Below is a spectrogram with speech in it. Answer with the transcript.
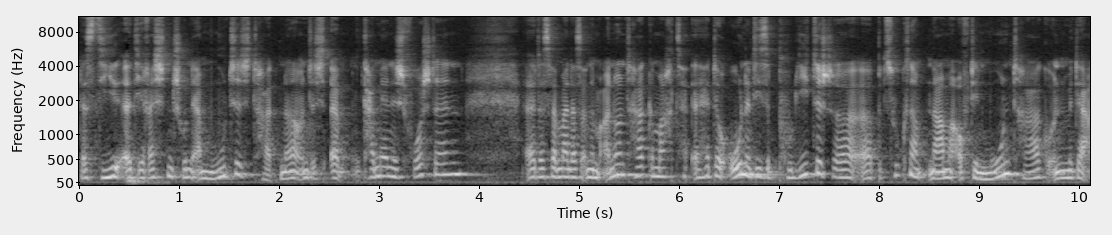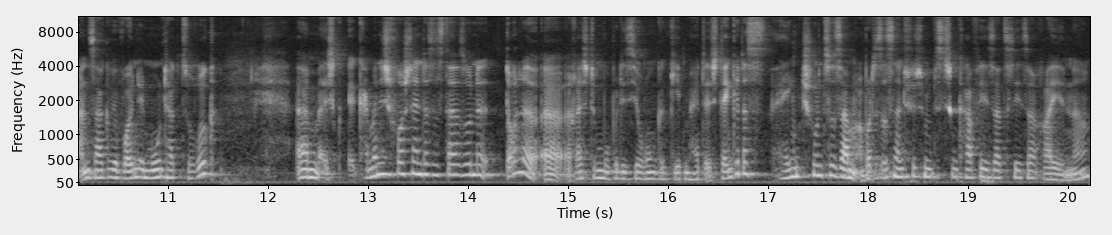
dass die die Rechten schon ermutigt hat. Ne? Und ich äh, kann mir nicht vorstellen, äh, dass wenn man das an einem anderen Tag gemacht hätte, ohne diese politische äh, Bezugnahme auf den Montag und mit der Ansage, wir wollen den Montag zurück, ähm, ich kann mir nicht vorstellen, dass es da so eine dolle äh, rechte Mobilisierung gegeben hätte. Ich denke, das hängt schon zusammen, aber das ist natürlich ein bisschen Kaffeesatzleserei. Ne?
